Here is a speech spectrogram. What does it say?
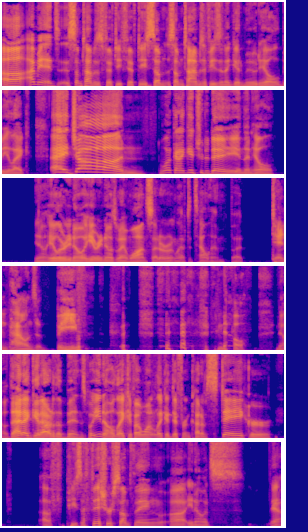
Uh, I mean, it's sometimes it's 50-50. Some sometimes if he's in a good mood, he'll be like, "Hey, John, what can I get you today?" And then he'll, you know, he'll already know. He already knows what I want, so I don't really have to tell him. But 10 pounds of beef. no, no, that I get out of the bins. But you know, like if I want like a different cut of steak or a f- piece of fish or something, uh, you know, it's yeah.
